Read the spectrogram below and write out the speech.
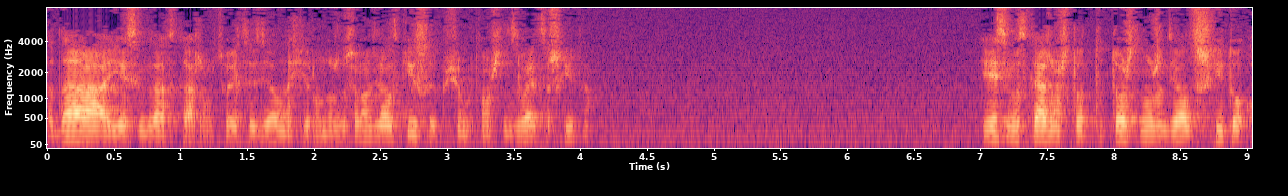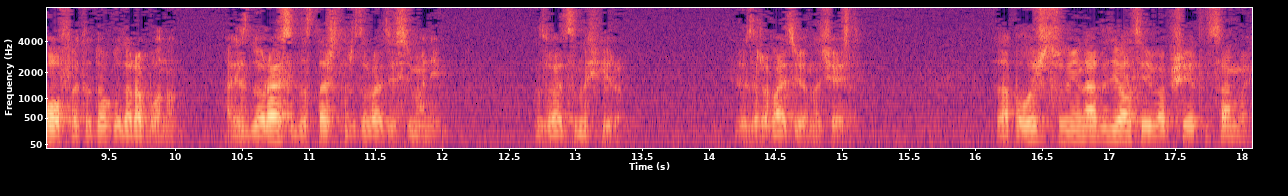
Тогда, если мы так скажем, что если сделал нахиру, нужно все равно делать кису. Почему? Потому что называется шхита. Если мы скажем, что то, что нужно делать шхиту оф, это только дарабонан, а из дурайса достаточно разорвать и симоним, называется нахира разрывать ее на части. Тогда получится, что не надо делать ей вообще это самое.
